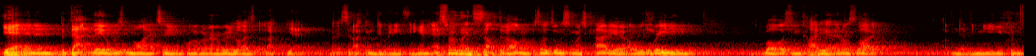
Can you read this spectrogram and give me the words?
yeah, and then but that there was my turning point where I realized that, like, yeah, like I said, I can do anything, and that's why I got into self development because I was doing so much cardio. I was Yeah. reading while I was doing cardio, and I was like, I never knew you could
